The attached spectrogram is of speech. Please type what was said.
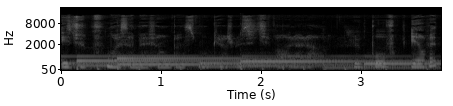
Et du coup, moi, ça m'a fait un pincement au cœur. Je me suis dit, oh là là, le pauvre. Et en fait,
